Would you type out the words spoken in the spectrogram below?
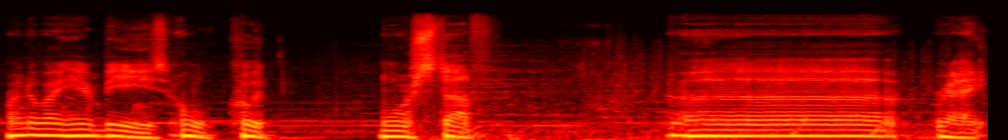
Why do I hear bees? Oh, good. More stuff. Uh, right.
